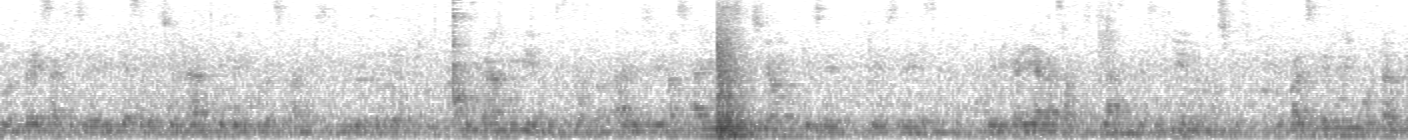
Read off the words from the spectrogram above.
su empresa que se dedique a seleccionar qué películas se van a exhibir, etc. Y estarán muy bien puestas las pantallas y demás. Hay una sección que se, que se dedicaría a las artes plásticas, entiendo. Me parece que es muy importante,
